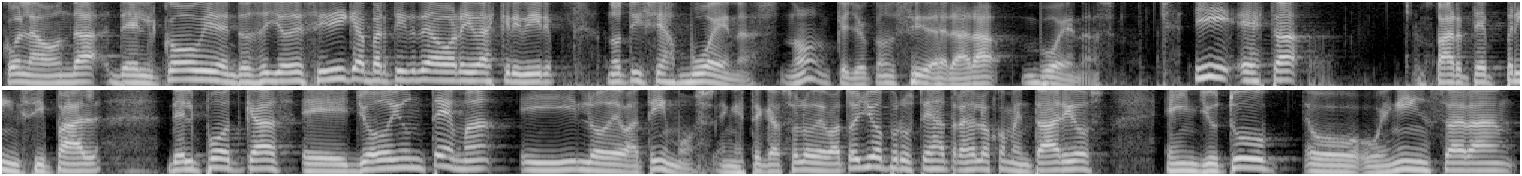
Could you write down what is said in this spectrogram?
con la onda del COVID. Entonces yo decidí que a partir de ahora iba a escribir noticias buenas, ¿no? Que yo considerara buenas. Y esta parte principal del podcast, eh, yo doy un tema y lo debatimos. En este caso lo debato yo, pero ustedes a través de los comentarios en YouTube o, en Instagram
